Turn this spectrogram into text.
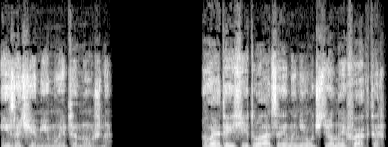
И зачем ему это нужно? В этой ситуации мы неучтенный фактор.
